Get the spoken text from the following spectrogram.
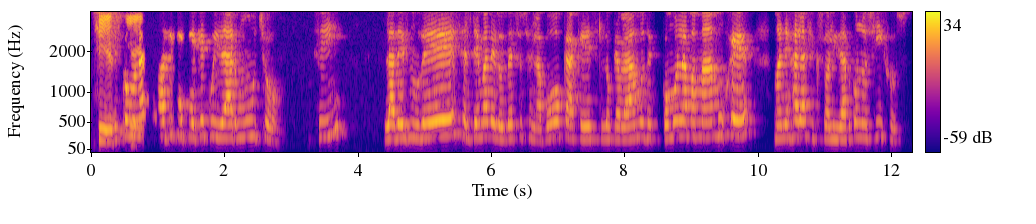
sí, es, como una temática que hay que cuidar mucho, ¿sí? La desnudez, el tema de los besos en la boca, que es lo que hablábamos de cómo la mamá mujer maneja la sexualidad con los hijos.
